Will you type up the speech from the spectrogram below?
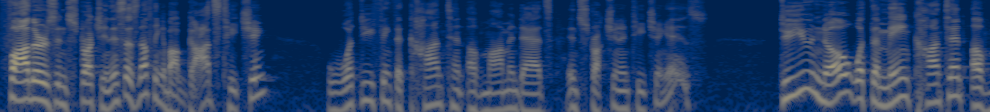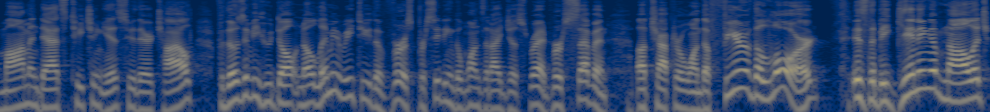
father's instruction. This says nothing about God's teaching. What do you think the content of mom and dad's instruction and teaching is? Do you know what the main content of mom and dad's teaching is to their child? For those of you who don't know, let me read to you the verse preceding the ones that I just read. Verse 7 of chapter 1. The fear of the Lord is the beginning of knowledge.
